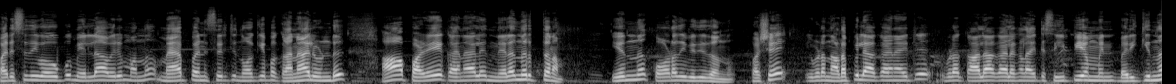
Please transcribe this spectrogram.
പരിസ്ഥിതി വകുപ്പും എല്ലാവരും വന്ന് മാപ്പ് അനുസരിച്ച് നോക്കിയപ്പോൾ കനാലുണ്ട്. ആ പഴയ കനാലെ നിലനിർത്തണം. എന്ന് കോടതി വിധി തന്നു. പക്ഷേ ഇവിടെ നടപ്പിലാക്കാനായിട്ട് ഇവിടെ കാലാകാലങ്ങളായിട്ട് സി പി എം ഭരിക്കുന്ന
